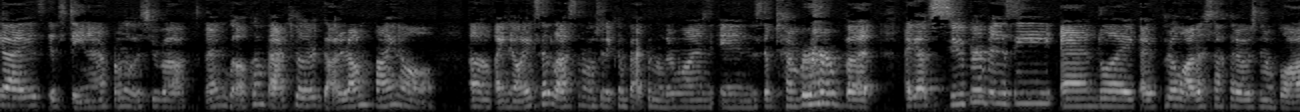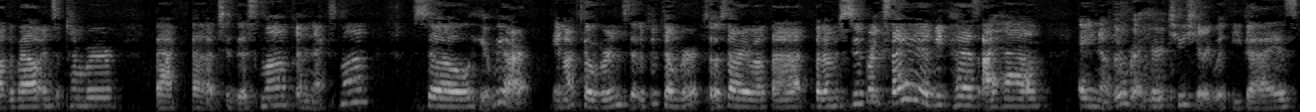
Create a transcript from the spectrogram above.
guys, it's Dana from the Whisper Box, and welcome back to another Got It on Vinyl. Um, I know I said last time I was going to come back with another one in September, but I got super busy and like I put a lot of stuff that I was going to blog about in September back uh, to this month and next month. So here we are in October instead of September. So sorry about that, but I'm super excited because I have another record to share with you guys.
